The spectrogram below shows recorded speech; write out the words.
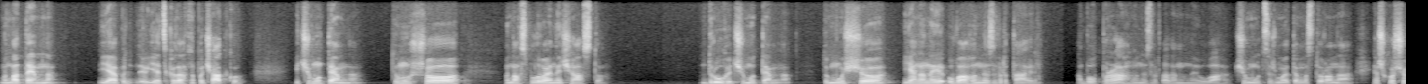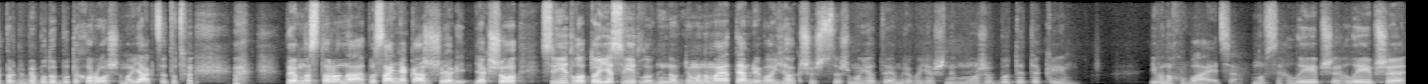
Вона темна, Я, я це сказав на початку. І чому темна? Тому що вона вспливає не часто. Друге, чому темна? Тому що я на неї увагу не звертаю. Або прагну не звертати на неї увагу. Чому? Це ж моя темна сторона. Я ж хочу перед людьми буду бути хорошим. А як це тут? Темна сторона. Писання каже, що як, якщо світло, то є світло, в в ньому немає темрява. А як же ж це ж моя темрява? Я ж не можу бути таким. І воно ховається. Воно все глибше, глибше,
